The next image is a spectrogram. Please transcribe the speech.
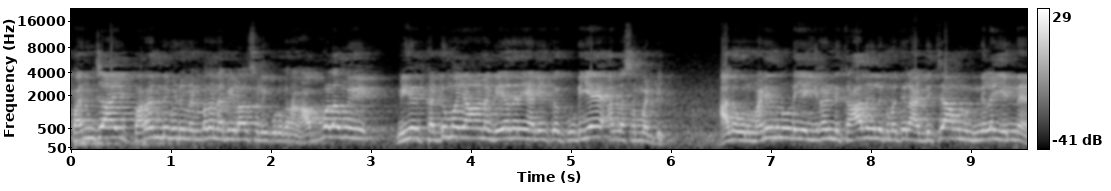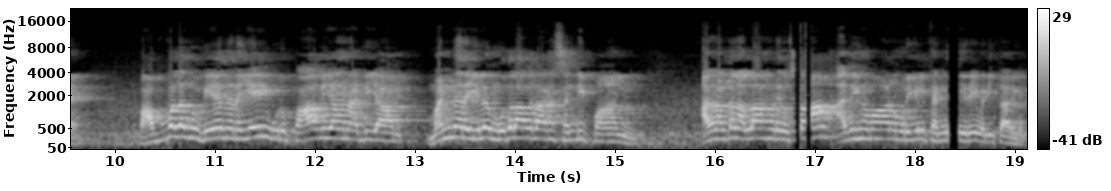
பஞ்சாய் பறந்து விடும் என்பதை நபிகளால் சொல்லிக் கொடுக்குறாங்க. அவ்வளவு மிக கடுமையான வேதனை அளிக்கக்கூடிய அந்த சம்மட்டி. அதை ஒரு மனிதனுடைய இரண்டு காதுகளுக்கு மத்தியில் அடிச்சா அவனுடைய நிலை என்ன? அவ்வளவு வேதனையை ஒரு பாவியான அடியான் மன்னரையில முதலாவதாக சந்திப்பான். அதனால்தான் அல்லாஹுடைய ரசூலாம் அதிகமான முறையில் கண்ணீரை வடித்தார்கள்.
